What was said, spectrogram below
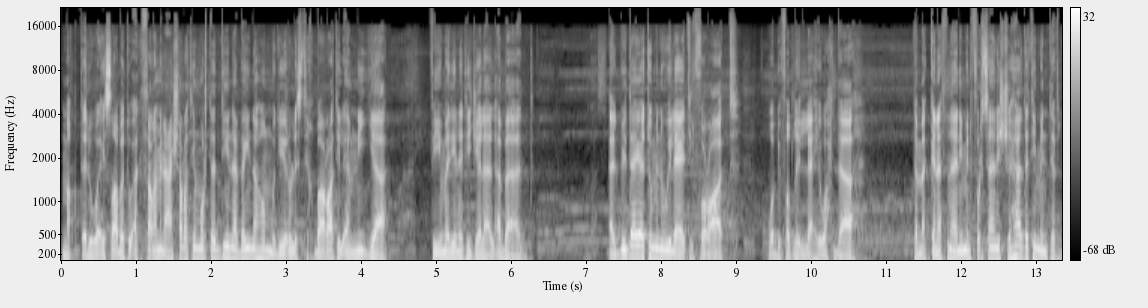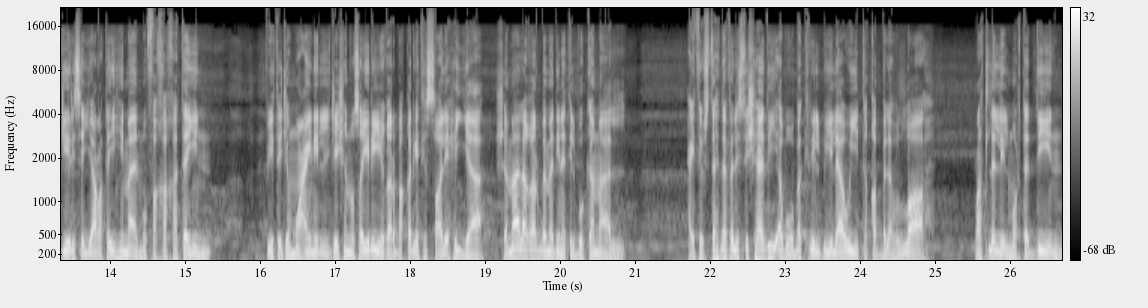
مقتل وإصابة أكثر من عشرة مرتدين بينهم مدير الاستخبارات الأمنية في مدينة جلال أباد. البداية من ولاية الفرات. وبفضل الله وحده. تمكن اثنان من فرسان الشهادة من تفجير سيارتيهما المفخختين. في تجمعين للجيش النصيري غرب قرية الصالحية شمال غرب مدينة البوكمال. حيث استهدف الاستشهادي أبو بكر البيلاوي تقبله الله. رتلا للمرتدين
